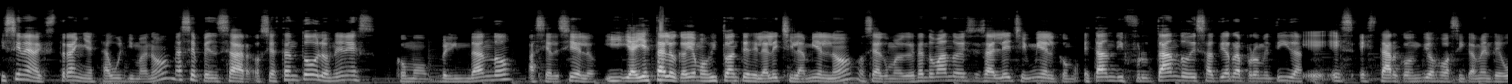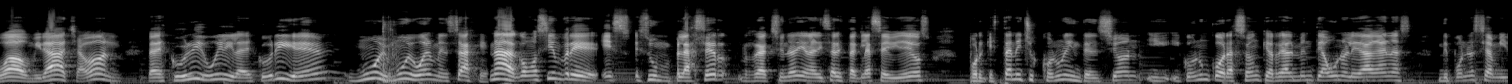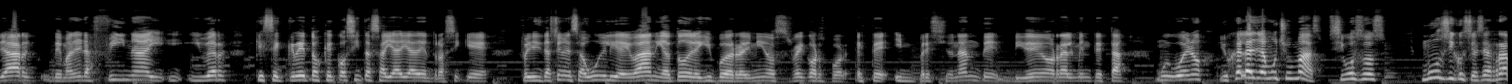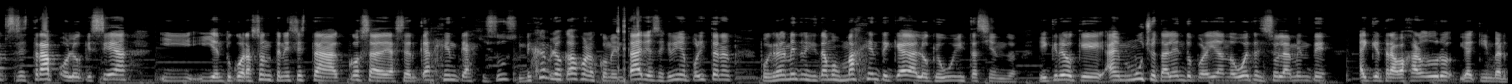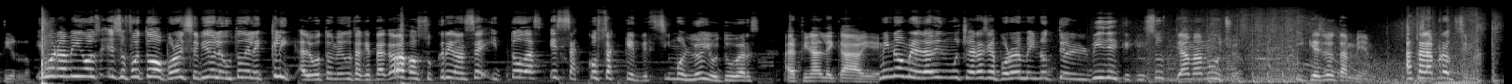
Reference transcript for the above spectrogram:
Y escena extraña esta última, ¿no? Me hace pensar, o sea, están todos los nenes como brindando hacia el cielo. Y, ahí está lo que habíamos visto antes de la leche y la miel, ¿no? O sea, como lo que están tomando es esa leche y miel, como están disfrutando de esa tierra prometida. E, es estar con Dios, básicamente. ¡Wow! Mirá, chabón. La descubrí, Willy, la descubrí, ¿eh? Muy, muy buen mensaje. Nada, como siempre, es, es un placer reaccionar y analizar esta clase de videos porque están hechos con una intención y, y con un corazón que realmente a uno le da ganas de ponerse a mirar de manera fina y, ver qué secretos, qué cositas hay ahí adentro. Así que felicitaciones a Willy, a Iván y a todo el equipo de Redimidos Records por este impresionante video. Realmente está muy bueno y ojalá haya muchos más. Si vos sos músico, si haces rap, si haces trap o lo que sea, y, en tu corazón tenés esta cosa de acercar gente a Jesús, déjamelo acá abajo en los comentarios, escríbeme por Instagram, porque realmente necesitamos más gente que haga lo que Willy está haciendo. Y creo que hay mucho talento por ahí dando vueltas y solamente hay que trabajar duro y hay que invertirlo. Y bueno amigos, eso fue todo por hoy. Si el video les gustó, denle click al botón me gusta que está acá abajo, suscríbanse y todas esas cosas que decimos los youtubers al final de cada video. Mi nombre es David, muchas gracias por verme y no te olvides que Jesús te ama mucho. Y que yo también. Hasta la próxima.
